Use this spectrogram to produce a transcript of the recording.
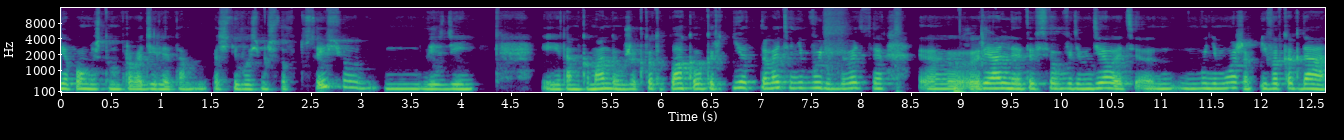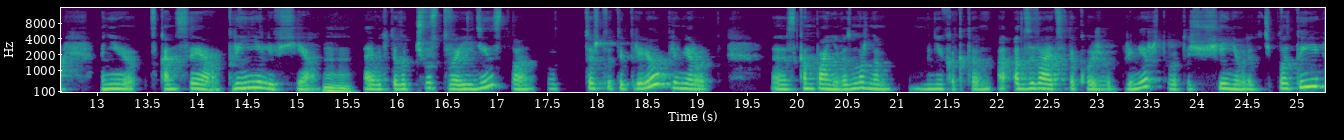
я помню, что мы проводили там почти 8 часов эту сессию весь день. И там команда уже кто-то плакал, говорит, нет, давайте не будем, давайте э, реально это все будем делать, э, мы не можем. И вот когда они в конце приняли все, угу. да, и вот это вот чувство единства, вот то, что ты привел, пример вот, э, с компанией, возможно, мне как-то отзывается такой же вот пример, что вот ощущение вот этой теплоты,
